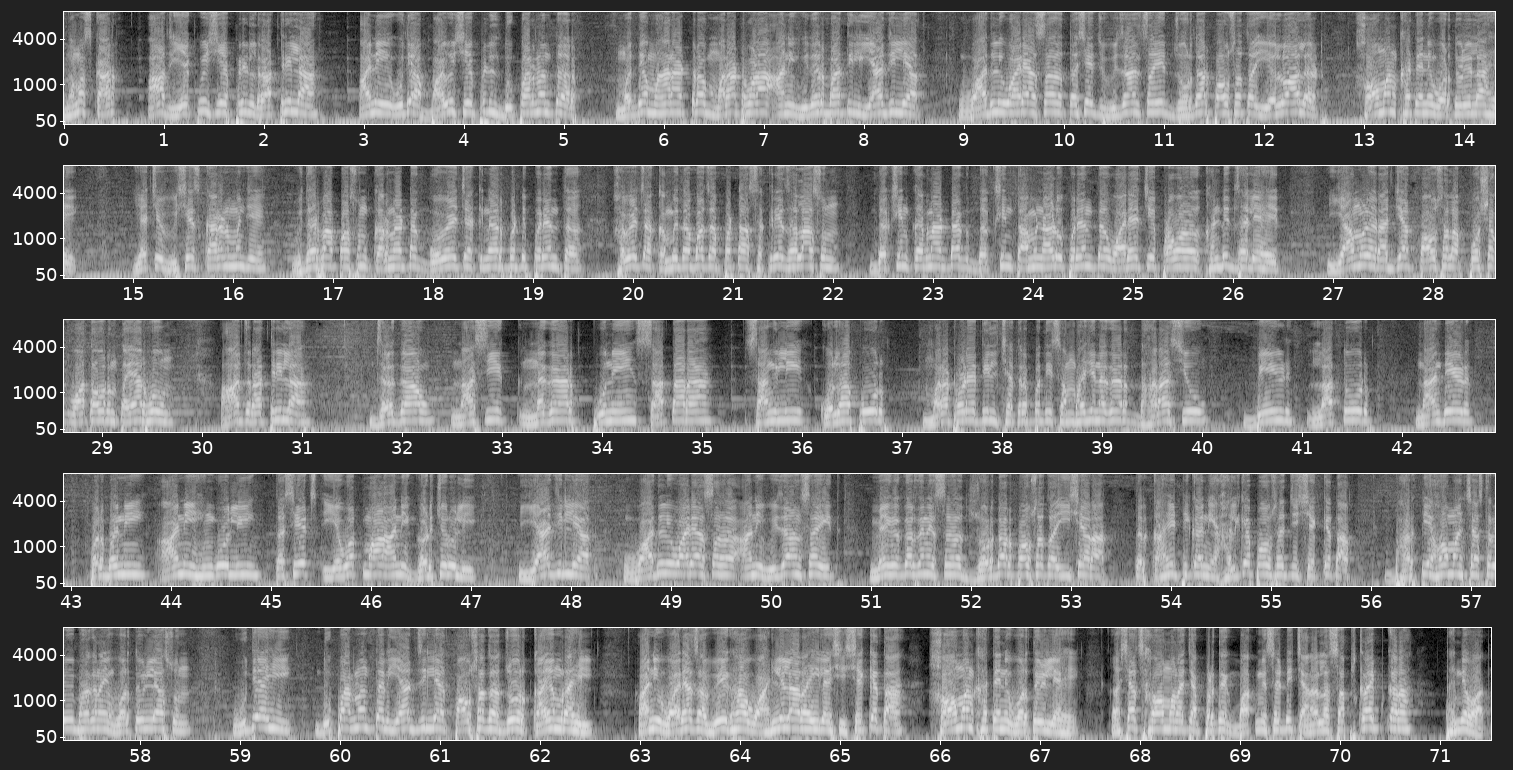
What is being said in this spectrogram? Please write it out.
नमस्कार. आज एकवीस एप्रिल रात्रीला आणि उद्या बावीस एप्रिल दुपारनंतर मध्य महाराष्ट्र मराठवाडा आणि विदर्भातील या जिल्ह्यात वादळी वाऱ्यासह तसेच विजांसहित जोरदार पावसाचा येलो अलर्ट हवामान खात्याने वर्तवलेला आहे. याचे विशेष कारण म्हणजे विदर्भापासून कर्नाटक गोव्याच्या किनारपट्टीपर्यंत हवेचा कमी दाबाचा पट्टा सक्रिय झाला असून दक्षिण कर्नाटक दक्षिण तामिळनाडूपर्यंत वाऱ्याचे प्रवाह खंडित झाले आहेत. यामुळे राज्यात पावसाला पोषक वातावरण तयार होऊन आज रात्रीला जळगाव नाशिक नगर पुणे सातारा सांगली कोल्हापूर मराठवाड्यातील छत्रपती संभाजीनगर धाराशिव बीड लातूर नांदेड परभणी आणि हिंगोली तसेच यवतमाळ आणि गडचिरोली या जिल्ह्यात वादळी वाऱ्यासह आणि विजांसहित मेघगर्जनेसह जोरदार पावसाचा इशारा तर काही ठिकाणी हलक्या पावसाची शक्यता भारतीय हवामानशास्त्र विभागाने वर्तविली असून उद्याही दुपारनंतर या जिल्ह्यात पावसाचा जोर कायम राहील आणि वाऱ्याचा वेग हा वाढलेला राहील अशी शक्यता हवामान खात्याने वर्तविली आहे. अशाच हवामानाच्या प्रत्येक बातमीसाठी चॅनलला सबस्क्राईब करा. धन्यवाद.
